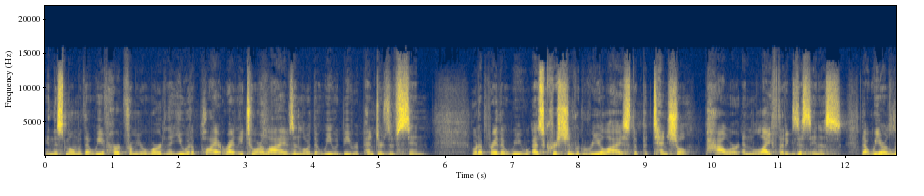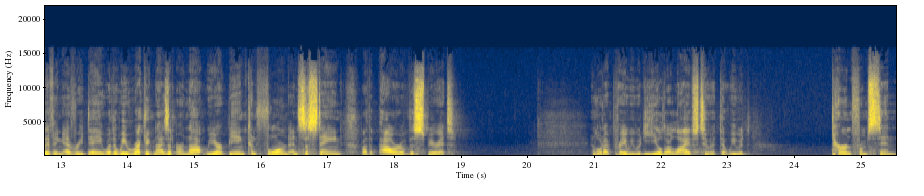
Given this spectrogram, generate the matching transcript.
in this moment, that we have heard from your word and that you would apply it rightly to our lives, and Lord, that we would be repenters of sin. Lord, I pray that we as Christians would realize the potential power and life that exists in us, that we are living every day, whether we recognize it or not, we are being conformed and sustained by the power of the Spirit. And Lord, I pray we would yield our lives to it, that we would turn from sin,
